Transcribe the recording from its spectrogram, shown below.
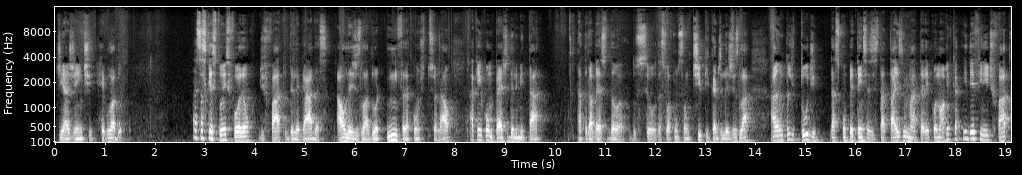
de agente regulador? Essas questões foram, de fato, delegadas ao legislador infraconstitucional, a quem compete delimitar, através do, do seu, da sua função típica de legislar, a amplitude das competências estatais em matéria econômica e definir de fato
